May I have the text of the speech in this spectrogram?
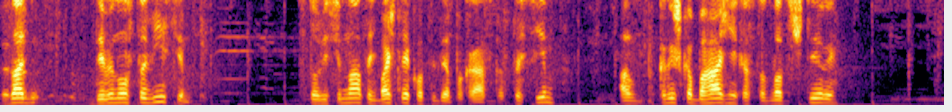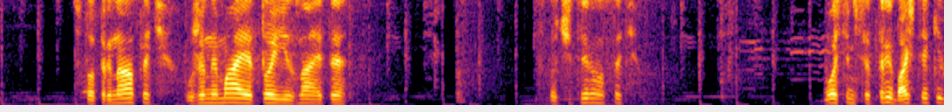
Задні 98, 118, бачите, як от іде покраска, 107, а кришка багажника 124. 113. Уже немає тої, знаєте. 114. 83. Бачите, які.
